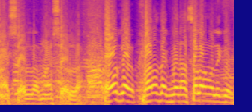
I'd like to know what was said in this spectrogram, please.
মাশাল্লাহ মাশাল্লাহ ওকে ভালো থাকবেন আসসালামু আলাইকুম।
